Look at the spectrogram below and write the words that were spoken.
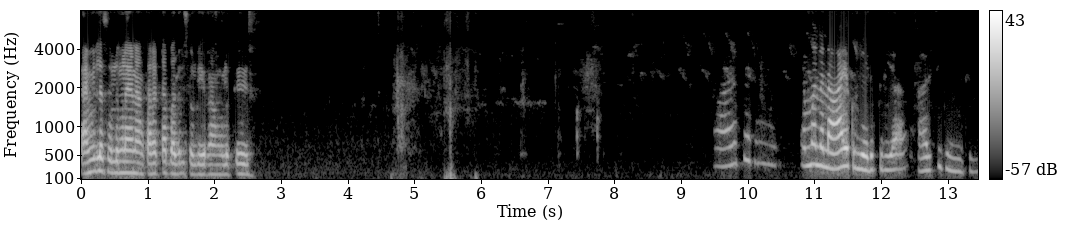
தமிழ்ல சொல்லுங்களேன். நான் கரெக்டா பதில் சொல்லிடுறேன் உங்களுக்கு. அம்மா அந்த நாயை கொஞ்சம் எடுக்கிறியா? அரிசி கொஞ்சம்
